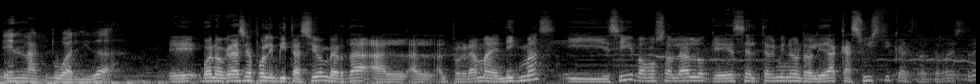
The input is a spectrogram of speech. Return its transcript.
en la actualidad. Eh, bueno, gracias por la invitación, ¿verdad? Al, al- al programa Enigmas. Y sí, vamos a hablar lo que es el término en realidad casuística extraterrestre,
